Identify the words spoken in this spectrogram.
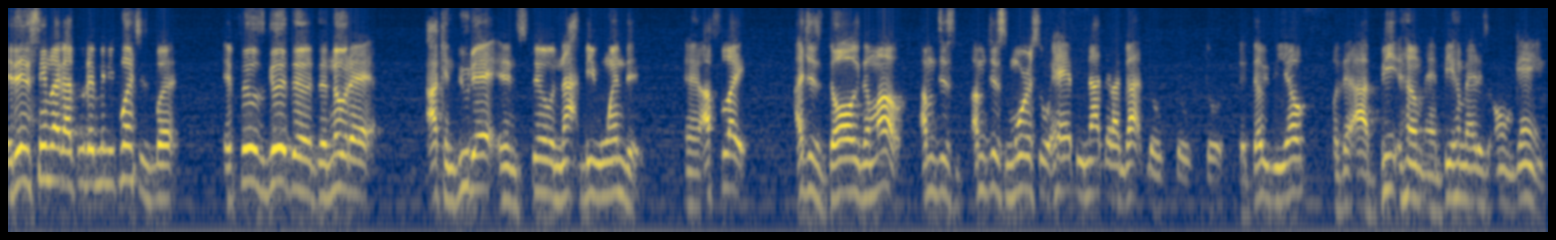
It didn't seem like I threw that many punches, but it feels good to, to know that I can do that and still not be winded. And I feel like I just dogged them out. I'm just I'm just more so happy not that I got the the, the, the WBO, but that I beat him and beat him at his own game.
